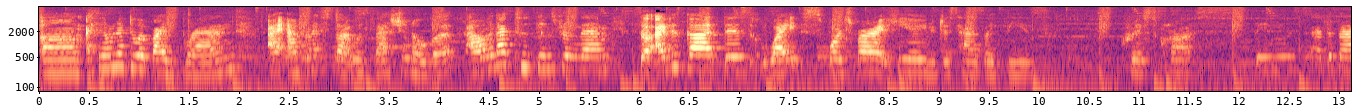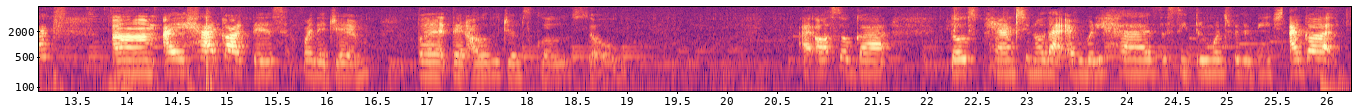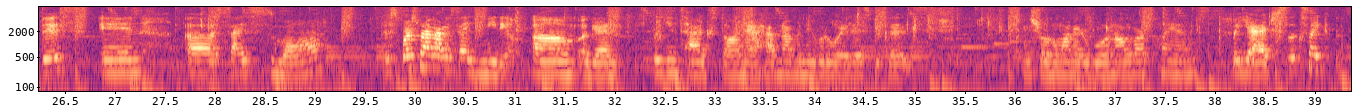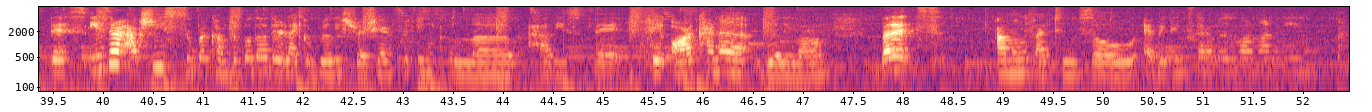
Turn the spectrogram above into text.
um, I think I'm gonna do it by brand. I am gonna start with Fashion Nova. I only got two things from them. So I just got this white sports bra right here. It just has like these crisscross things at the back um i had got this for the gym but then all of the gyms closed so i also got those pants you know that everybody has the see-through ones for the beach. I got this in a size small. The sports bra i got a size medium. Um again freaking tags on it. I have not been able to wear this because I just don't want to ruin all of our plans. But yeah, it just looks like this. These are actually super comfortable though. They're like really stretchy. I freaking love how these fit. They are kind of really long, but I'm only 5'2", so everything's kind of really long on me.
